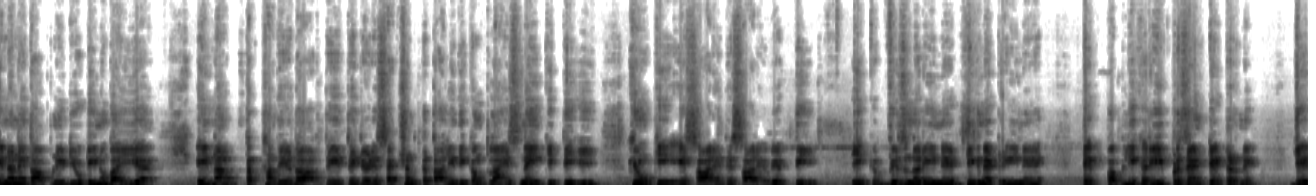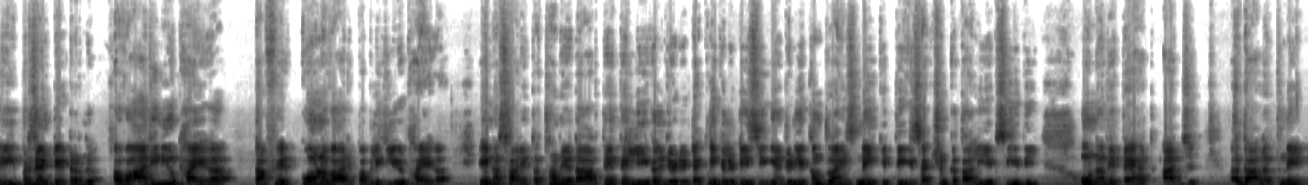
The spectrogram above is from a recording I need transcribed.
ਇਹਨਾਂ ਨੇ ਤਾਂ ਆਪਣੀ ਡਿਊਟੀ ਨਿਭਾਈ ਹੈ। ਇਹਨਾਂ ਤੱਥਾਂ ਦੇ ਆਧਾਰ ਤੇ ਤੇ ਜਿਹੜੇ ਸੈਕਸ਼ਨ 41 ਦੀ ਕੰਪਲਾਈਂਸ ਨਹੀਂ ਕੀਤੀ ਗਈ, ਕਿਉਂਕਿ ਇਹ ਸਾਰੇ ਦੇ ਸਾਰੇ ਵਿਅਕਤੀ ਇੱਕ ਵਿਜ਼ਨਰੀ ਨੇ ਡਿਗਨਿਟਰੀ ਨੇ ਤੇ ਪਬਲਿਕ ਰਿਪਰੈਜ਼ੈਂਟੇਟਰ ਨੇ। ਜੇ ਰਿਪਰੈਜ਼ੈਂਟੇਟਰ ਆਵਾਜ਼ ਹੀ ਨਹੀਂ ਉਠਾਏਗਾ ਤਾਂ ਫਿਰ ਕੌਣ ਆਵਾਜ਼ ਪਬਲਿਕਲੀ ਉਠਾਏਗਾ? ਇਹਨਾਂ ਸਾਰੇ ਤੱਥਾਂ ਦੇ ਆਧਾਰ ਤੇ ਤੇ ਲੀਗਲ ਜਿਹੜੇ ਟੈਕਨੀਕਲਿਟੀ ਸੀਗੀਆਂ, ਜਿਹੜੀਆਂ ਕੰਪਲਾਈਂਸ ਨਹੀਂ ਕੀਤੀ ਗਈ ਸੈਕਸ਼ਨ 41 ਇੱਕ ਸੀ ਦੀ, ਉਹਨਾਂ ਦੇ ਤਹਿਤ ਅੱਜ ਅਦਾਲਤ ਨੇ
